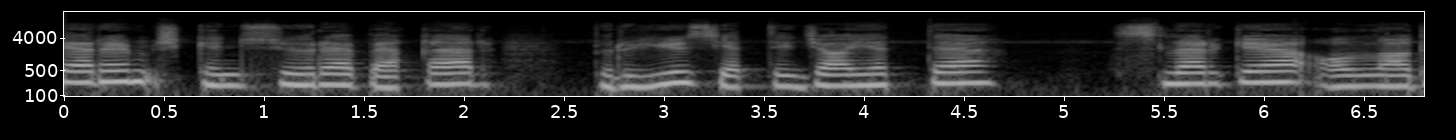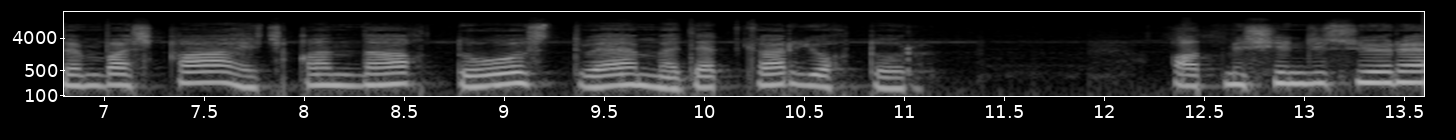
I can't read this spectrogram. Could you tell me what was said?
кәрім 2 сөрі бәқәр 107 айетті Сілерге Алладың башка әчқандақ дост вә мәдәткар йоқтур. 60 сөрі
